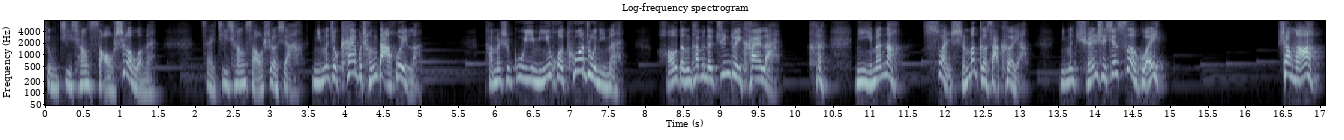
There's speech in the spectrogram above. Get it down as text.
用机枪扫射我们。在机枪扫射下，你们就开不成大会了。他们是故意迷惑、拖住你们，好等他们的军队开来。哼，你们呢，算什么哥萨克呀？你们全是些色鬼！上马！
